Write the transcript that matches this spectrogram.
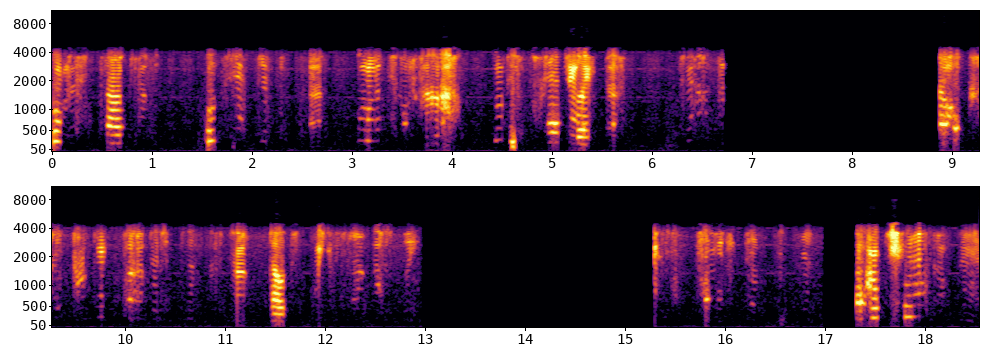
who listens to who who looks in the eye, who congratulates us. So I get caught up in this notes where you fall asleep. So many things. But I try my best.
